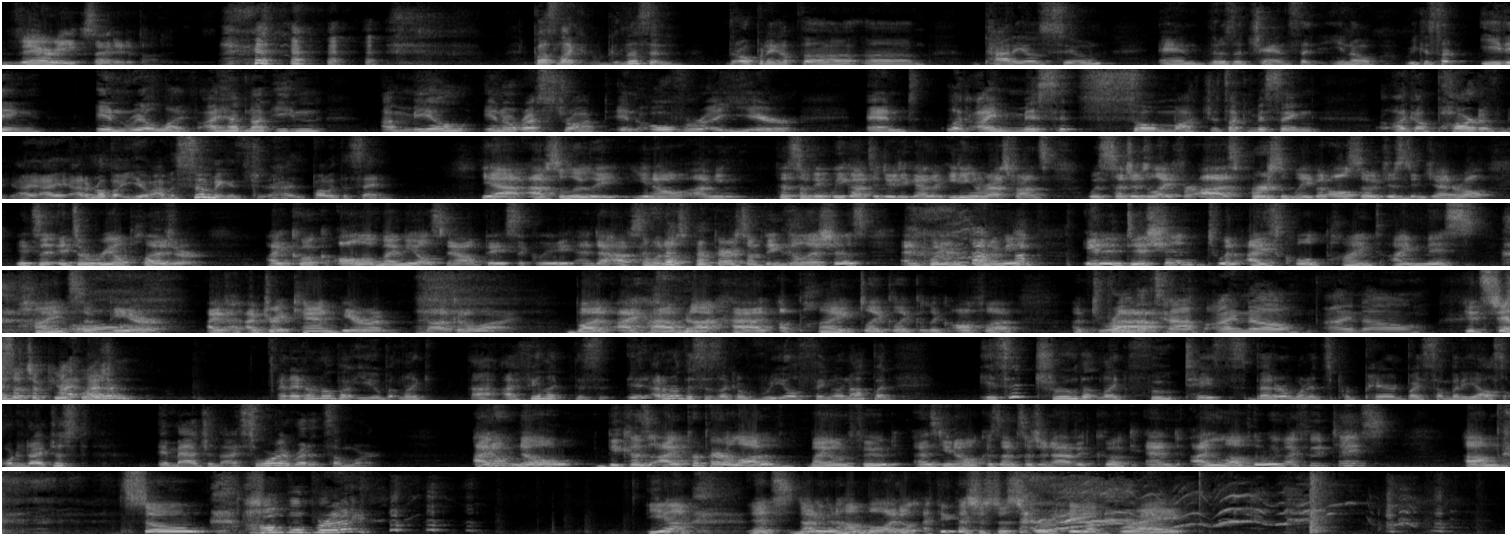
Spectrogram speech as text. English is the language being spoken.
very excited about it. Plus, like, listen, they're opening up the um patios soon, and there's a chance that you know we can start eating in real life. I have not eaten a meal in a restaurant in over a year, and like I miss it so much. It's like missing like a part of me. I I, I don't know about you. I'm assuming it's probably the same. Yeah, absolutely. You know, I mean, that's something we got to do together. Eating in restaurants was such a delight for us personally, but also just in general. It's a, it's a real pleasure. I cook all of my meals now, basically, and to have someone else prepare something delicious and put it in front of me, in addition to an ice cold pint, I miss pints of oh. beer. I've, I've drank canned beer. I'm not gonna lie, but I have not had a pint like like like off a a From the draft. tap, I know, I know. It's just And such a pure I- I pleasure. don't- and I don't know about you, but like uh, I feel like this. I don't know if this is like a real thing or not, but is it true that like food tastes better when it's prepared by somebody else, or did I just imagine that? I swore I read it somewhere. I don't know because I prepare a lot of my own food, as you know, because I'm such an avid cook, and I love the way my food tastes. Um, so Humble brag. yeah, that's not even humble. I don't. I think that's just a straight up brag.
